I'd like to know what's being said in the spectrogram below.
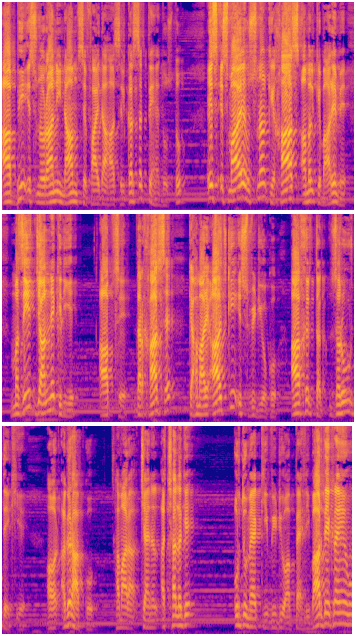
आप भी इस नूरानी नाम से फ़ायदा हासिल कर सकते हैं, दोस्तों। इस इस्माय हुसना के खास अमल के बारे में मजीद जानने के लिए आपसे दरखास्त है कि हमारे आज की इस वीडियो को आखिर तक ज़रूर देखिए। और अगर आपको हमारा चैनल अच्छा लगे, उर्दू मैक की वीडियो आप पहली बार देख रहे हो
